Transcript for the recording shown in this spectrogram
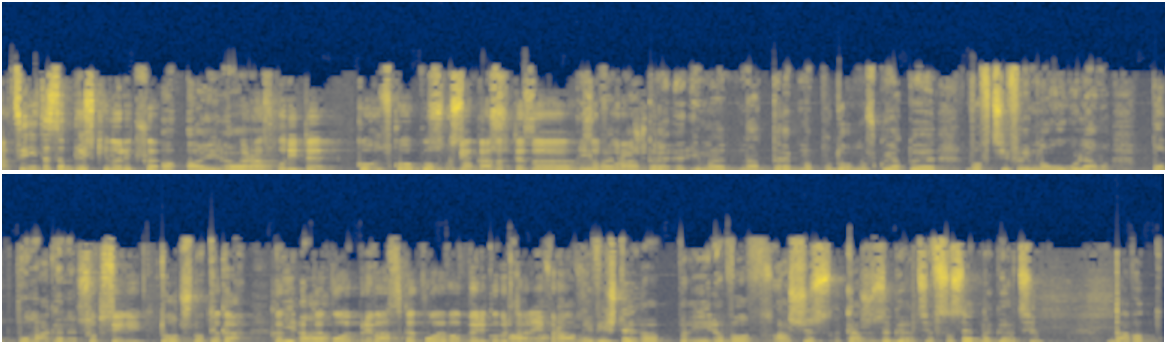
а цените са близки, нали така? А, а, а... Разходите, ко- с колко, вие казахте за, за Има една, фуражите? дре- има една дребна подробност, която е в цифри много голяма. Подпомагането. Субсидиите. Точно така. Как, И, а, какво е при вас, какво е в Великобритания и А, Франция? ами вижте, а, при, в, аз ще кажа за Гърция. В съседна Гърция дават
